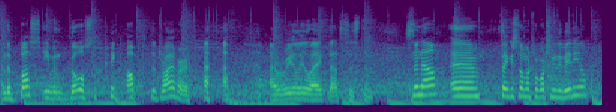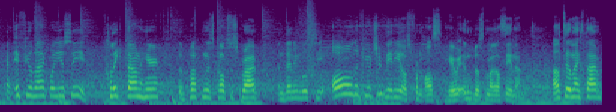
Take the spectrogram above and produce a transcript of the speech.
and the bus even goes to pick up the driver. I really like that system. So now, um, thank you so much for watching the video. And if you like what you see, click down here. The button is called subscribe and then you will see all the future videos from us here in Bussmagasinet. Until next time,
